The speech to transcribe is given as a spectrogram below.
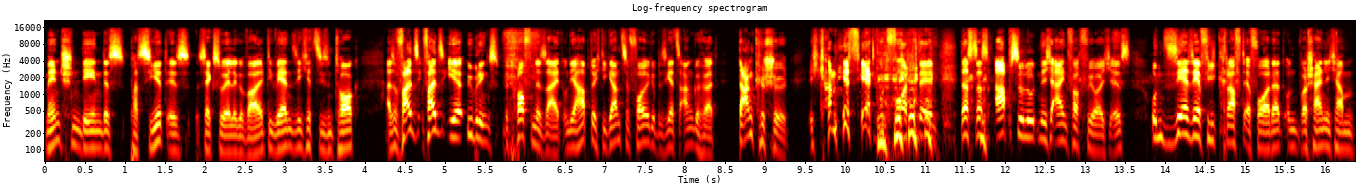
Menschen, denen das passiert ist, sexuelle Gewalt, die werden sich jetzt diesen Talk, also falls, falls ihr übrigens Betroffene seid und ihr habt euch die ganze Folge bis jetzt angehört, Dankeschön. Ich kann mir sehr gut vorstellen, dass das absolut nicht einfach für euch ist und sehr, sehr viel Kraft erfordert und wahrscheinlich haben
